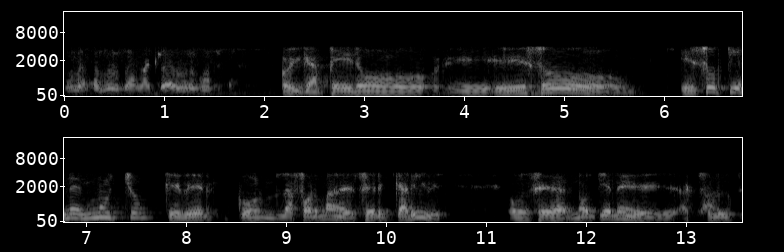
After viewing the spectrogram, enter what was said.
una comida, la que a él le gusta. Oiga, pero eh, eso, eso tiene mucho que ver con la forma de ser caribe. O sea, no tiene absoluto,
